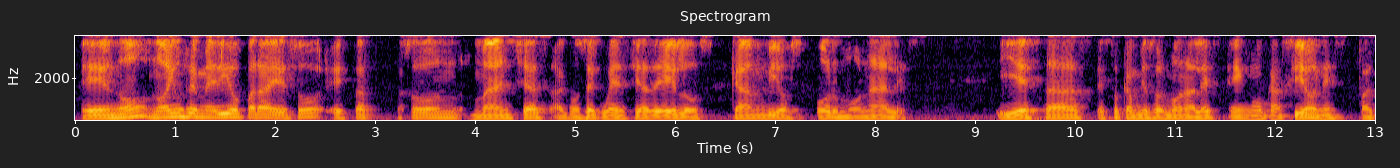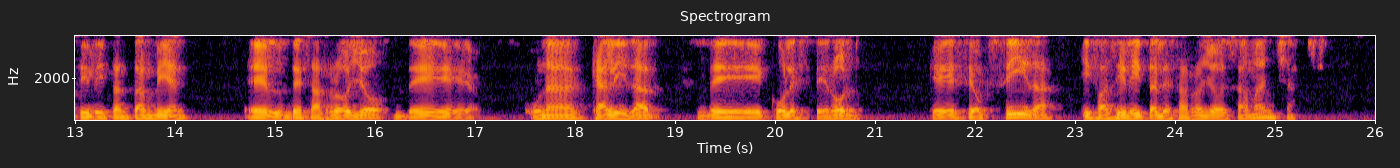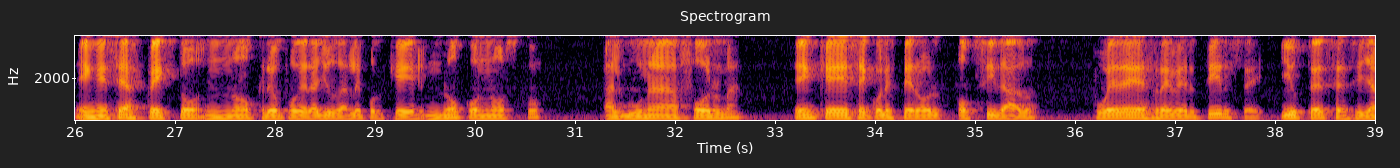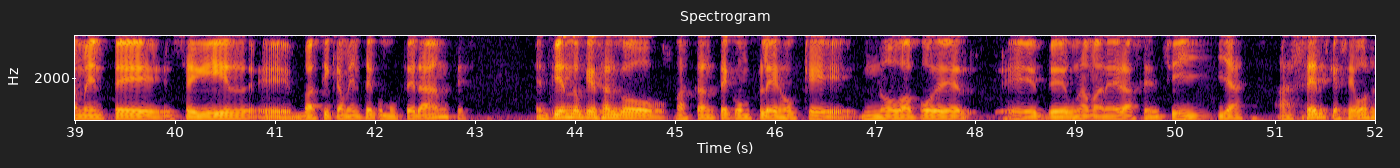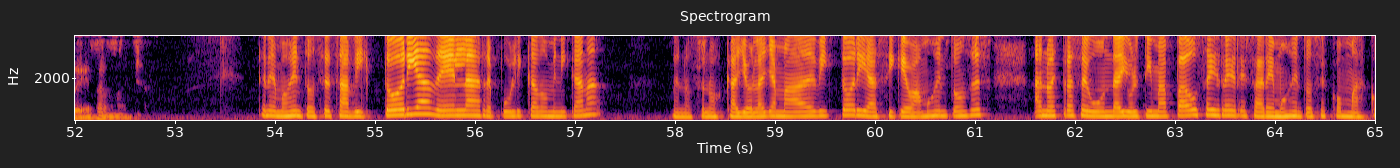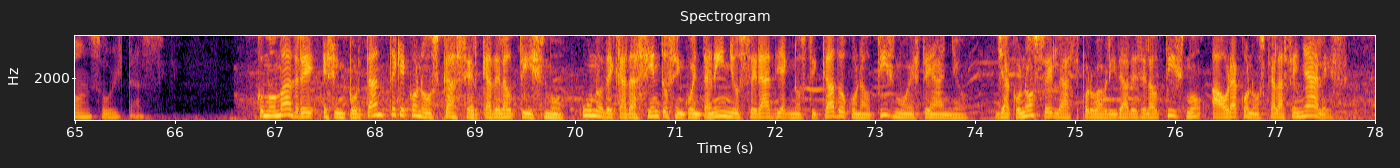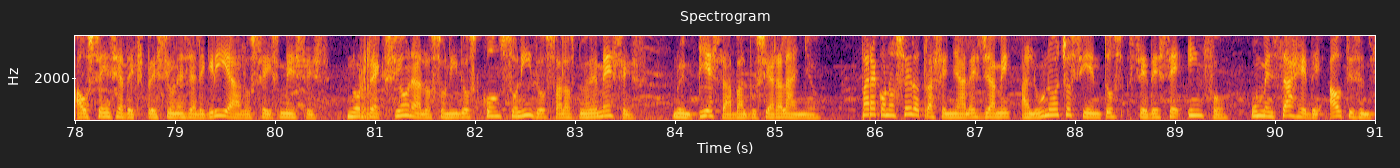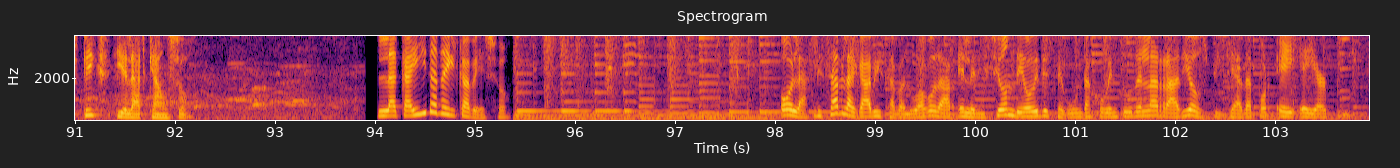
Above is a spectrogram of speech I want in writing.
Eh, no, no hay un remedio para eso. Estas son manchas a consecuencia de los cambios hormonales. Y estas, estos cambios hormonales en ocasiones facilitan también el desarrollo de una calidad de colesterol que se oxida y facilita el desarrollo de esa mancha. En ese aspecto no creo poder ayudarle porque no conozco alguna forma en que ese colesterol oxidado puede revertirse y usted sencillamente seguir eh, básicamente como usted era antes. Entiendo que es algo bastante complejo que no va a poder eh, de una manera sencilla hacer que se borren esas manchas. Tenemos entonces a Victoria de la República Dominicana. Bueno, se nos cayó la llamada de Victoria, así que vamos entonces a nuestra segunda y última pausa y regresaremos entonces con más consultas. Como madre, es importante que conozca acerca del autismo. Uno de cada 150 niños será diagnosticado con autismo este año. Ya conoce las probabilidades del autismo, ahora conozca las señales. Ausencia de expresiones de alegría a los seis meses. No reacciona a los sonidos con sonidos a los nueve meses. No empieza a balbucear al año. Para conocer otras señales, llame al 1-800-CDC-INFO, un mensaje de Autism Speaks y el Ad Council. La caída del cabello. Hola, les habla Gaby Zabalúa Godard en la edición de hoy de Segunda Juventud en la Radio, auspiciada por AARP.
